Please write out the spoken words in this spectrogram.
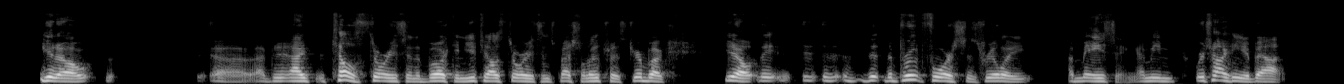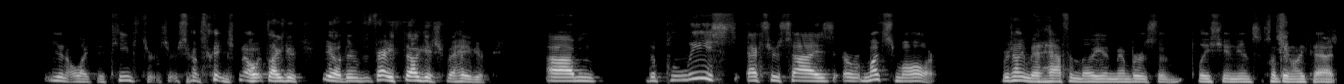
you know, uh, I mean, I tell stories in the book, and you tell stories in special interest. Your book, you know, the, the the brute force is really amazing. I mean, we're talking about, you know, like the Teamsters or something. You know, it's like you know, they're very thuggish behavior. Um, the police exercise are much smaller. We're talking about half a million members of police unions, something like that.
